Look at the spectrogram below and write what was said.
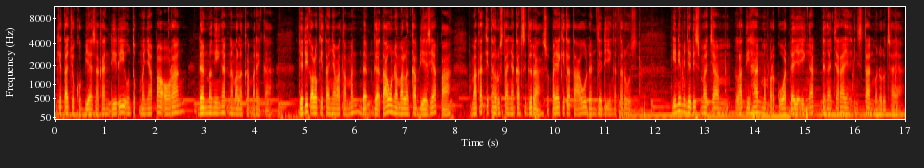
Kita cukup biasakan diri untuk menyapa orang dan mengingat nama lengkap mereka. Jadi kalau kita nyapa teman dan gak tahu nama lengkap dia siapa, maka kita harus tanyakan segera supaya kita tahu dan jadi ingat terus. Ini menjadi semacam latihan memperkuat daya ingat dengan cara yang instan menurut saya.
